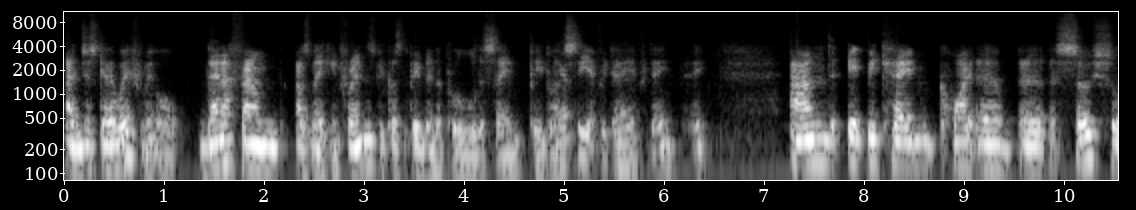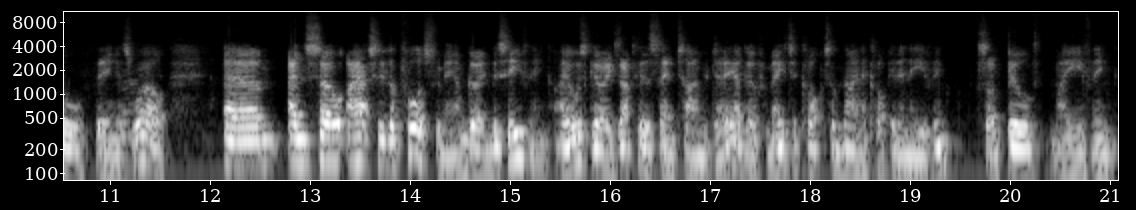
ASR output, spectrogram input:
and just get away from it all. Then I found I was making friends because the people in the pool were the same people I see every day, Yeah. every day, every day. And it became quite a, a, a social thing as well. Um, and so I actually look forward to swimming. I'm going this evening. I always go exactly the same time of day. I go from eight o'clock till nine o'clock in an evening. So I build my evening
